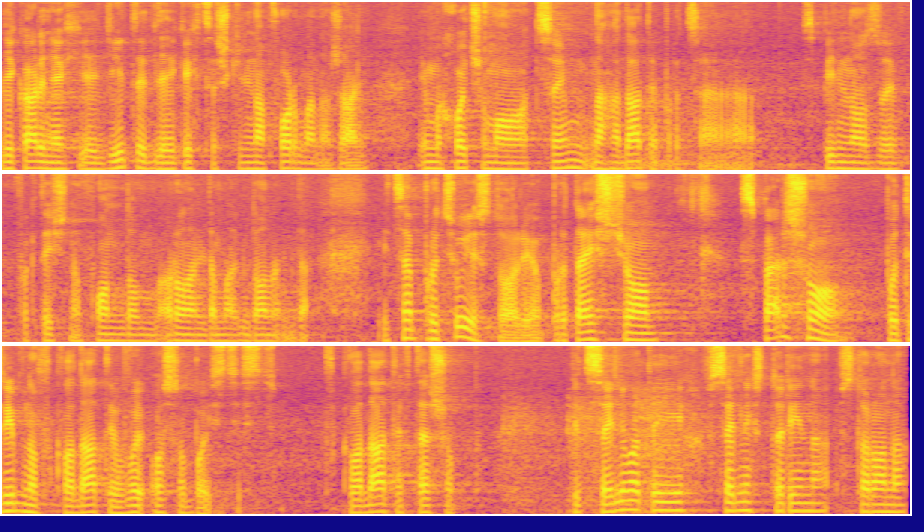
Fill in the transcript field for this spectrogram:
в лікарнях є діти, для яких це шкільна форма, на жаль. І ми хочемо цим нагадати про це спільно з фактично фондом Рональда Макдональда. І це про цю історію, про те, що спершу потрібно вкладати в особистість, вкладати в те, щоб підсилювати їх в сильних сторінах, сторонах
